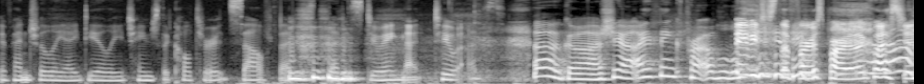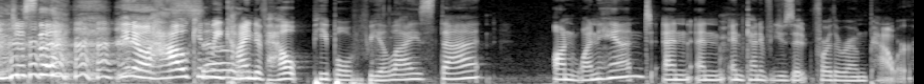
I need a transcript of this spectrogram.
eventually ideally change the culture itself that is that is doing that to us. Oh gosh. Yeah i think probably maybe just the first part of the question just the you know how can so, we kind of help people realize that on one hand and and and kind of use it for their own power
